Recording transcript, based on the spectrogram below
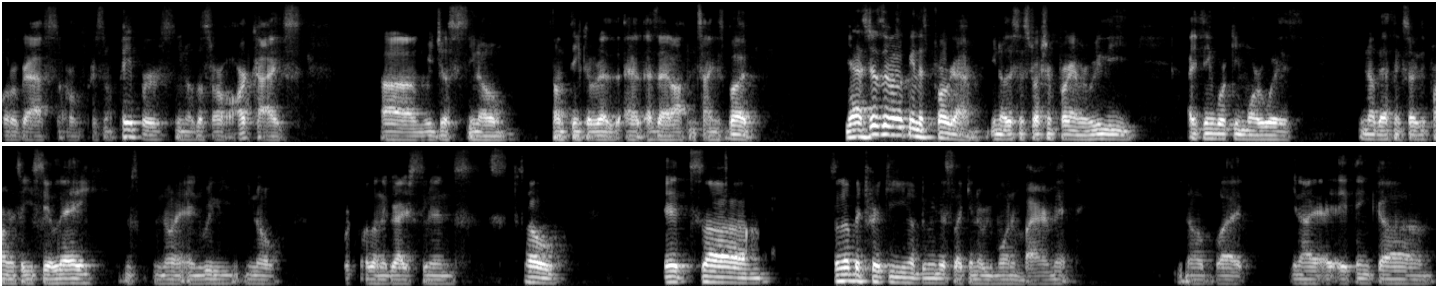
photographs or personal papers, you know, those are all archives um, we just, you know, don't think of it as, as, that oftentimes. But yeah, it's just developing this program, you know, this instruction program, and really, I think working more with, you know, the ethnic studies departments at UCLA, you know, and really, you know, work with undergraduate students. So it's um, it's a little bit tricky, you know, doing this like in a remote environment, you know, but you know, I, I think um,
